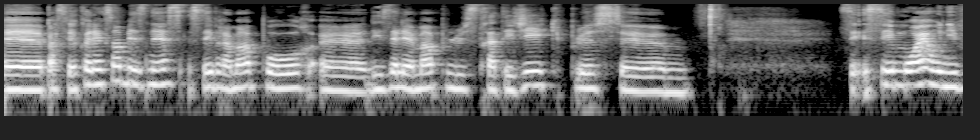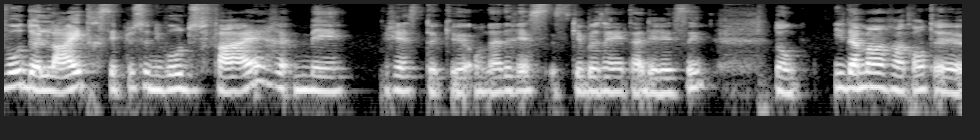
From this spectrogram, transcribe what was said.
Euh, parce que connexion business, c'est vraiment pour euh, des éléments plus stratégiques, plus c'est moins au niveau de l'être, c'est plus au niveau du faire, mais reste qu'on adresse ce qui a besoin d'être adressé. Donc, Évidemment, en rencontre euh,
